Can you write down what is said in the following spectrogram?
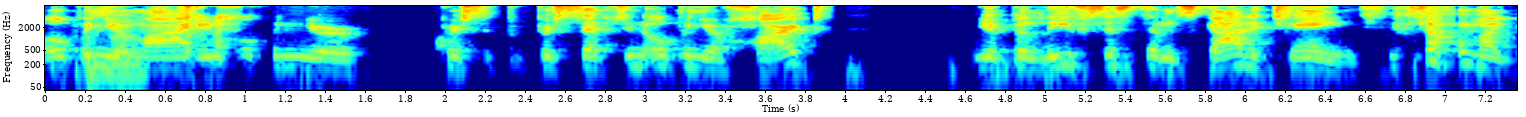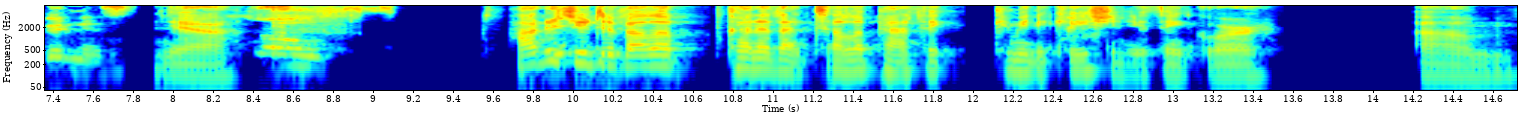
Open mm-hmm. your mind, open your perception, open your heart. Your belief system's got to change. oh my goodness. Yeah. So, how did you develop kind of that telepathic communication? You think, or um,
